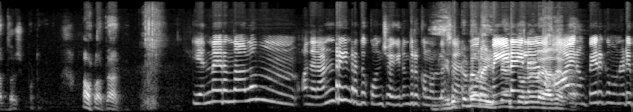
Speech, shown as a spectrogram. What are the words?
சந்தோஷப்பட்டு அவ்வளோதான் என்ன இருந்தாலும் அந்த நன்றின்றது கொஞ்சம் இருந்திருக்கணும்ல சார். ஒரு மேடையில ஆயிரம் பேருக்கு முன்னாடி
